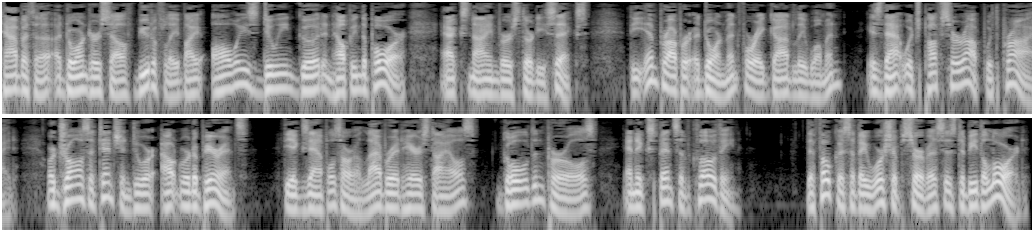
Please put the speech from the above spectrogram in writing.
Tabitha adorned herself beautifully by always doing good and helping the poor. Acts 9 verse 36. The improper adornment for a godly woman is that which puffs her up with pride or draws attention to her outward appearance. The examples are elaborate hairstyles, gold and pearls, and expensive clothing. The focus of a worship service is to be the Lord,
